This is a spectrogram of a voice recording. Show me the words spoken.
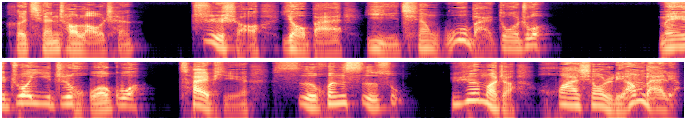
和前朝老臣，至少要摆一千五百多桌。每桌一只火锅，菜品四荤四素，约摸着花销两百两，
